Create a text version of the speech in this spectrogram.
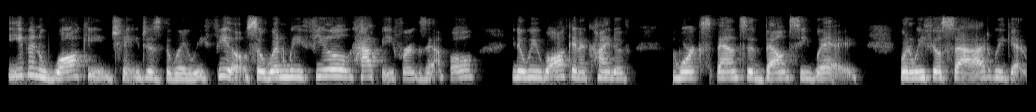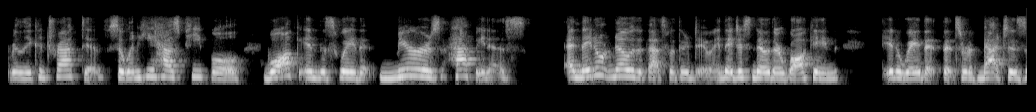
even walking changes the way we feel. So when we feel happy, for example, you know, we walk in a kind of more expansive, bouncy way. When we feel sad, we get really contractive. So when he has people walk in this way that mirrors happiness, and they don't know that that's what they're doing, they just know they're walking in a way that, that sort of matches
